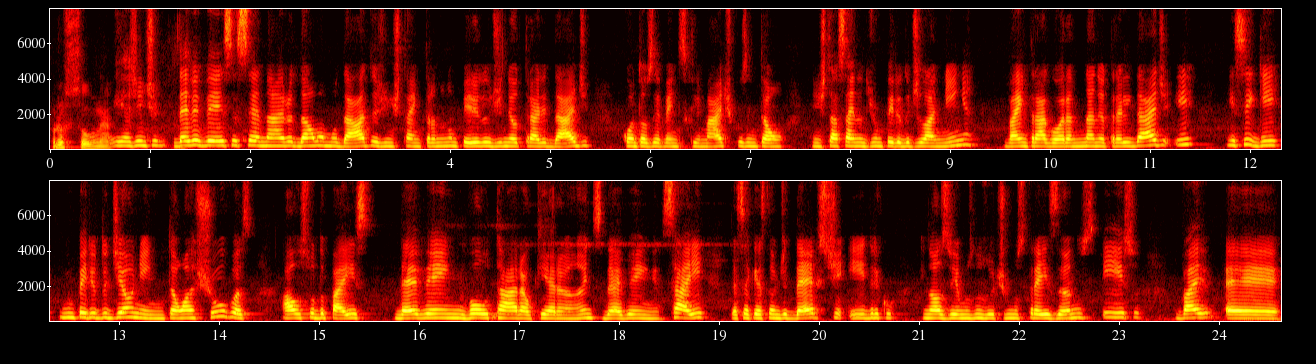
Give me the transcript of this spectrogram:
para o sul, né? E a gente deve ver esse cenário dar uma mudada, a gente está entrando num período de neutralidade quanto aos eventos climáticos, então a gente está saindo de um período de laninha, vai entrar agora na neutralidade e em seguir um período de El Niño. Então as chuvas ao sul do país devem voltar ao que era antes, devem sair dessa questão de déficit hídrico que nós vimos nos últimos três anos e isso vai é,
